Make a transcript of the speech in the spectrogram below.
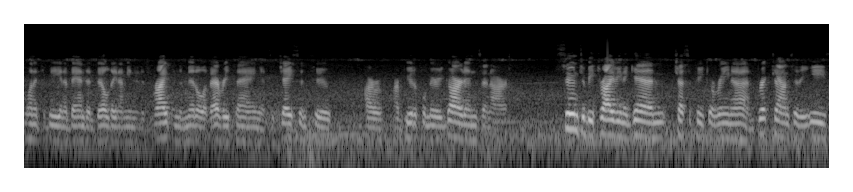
want it to be an abandoned building. I mean, it is right in the middle of everything. It's adjacent to our, our beautiful Myriad Gardens and our soon to be thriving again Chesapeake Arena and Bricktown to the east.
